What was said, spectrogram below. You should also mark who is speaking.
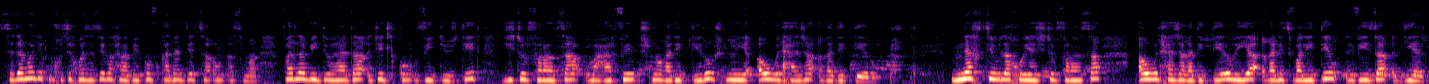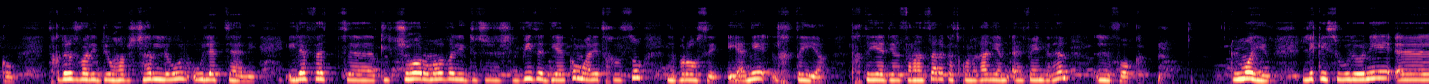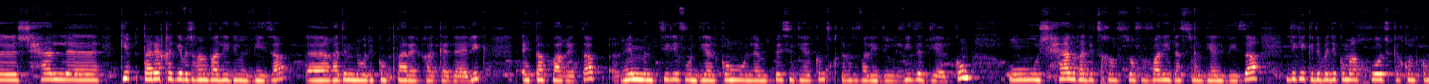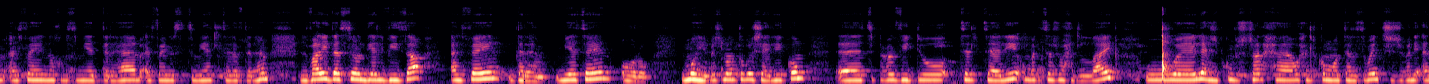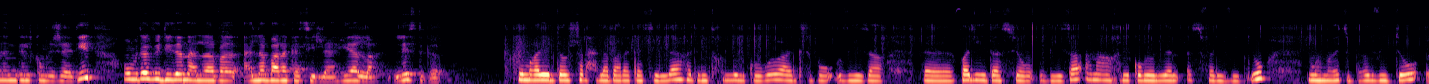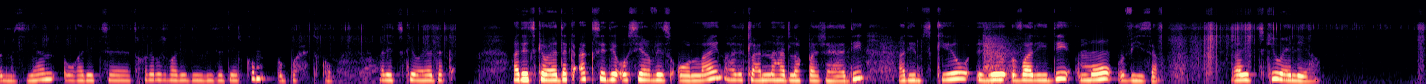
Speaker 1: السلام عليكم أختي خواتاتي مرحبا بكم في قناة ديال تاؤم الاسمار في هذا الفيديو هذا جيت لكم فيديو جديد جيتو لفرنسا ما عارفين شنو غادي ديروا شنو هي أول حاجة غادي ديروا من أختي ولا خويا جيتو لفرنسا أول حاجة غادي ديروا هي غادي تفاليديو الفيزا ديالكم. تقدروا تفاليديوها بالشهر الأول ولا الثاني. إلا فات 3 شهور وما فاليديتوش الفيزا ديالكم غادي تخلصوا ال procès يعني الخطية. الخطية ديال فرنسا راه كتكون غالية من 2000 درهم للفوق. المهم اللي كيسولوني آه شحال آه كيف الطريقة كيفاش غنفاليديو الفيزا. آه غادي نوريكم الطريقة كذلك étape par étape غير من التليفون ديالكم ولا من ال PC ديالكم تقدروا تفاليديو الفيزا ديالكم. وشحال غادي تخلصوا في ال validation ديال الفيزا. اللي كيكذب عليكم الخوت كيقول لكم 2500 درهم 2600 3000 درهم. ال validation ديال الفيزا 2000 درهم 200 أورو. المهم باش ما نطولش عليكم آه تبعوا الفيديو حتى التالي وما تنساوش واحد ال like ولا عجبكم الشرح واحد ال commentaire زوين تشجعوني أنا ندير لكم الجديد. ونبداو الفيديو ديالنا على على بركة الله. يلا let's go اليوم غادي نبداو الشرح على بركة الله. غادي ندخلوا لجوجل غنكتبوا فيزا آه validation visa أنا غنخليكم ال lien أسفل الفيديو. المهم غادي تبعوا الفيديو مزيان وغادي تقدروا تفاليديو الفيزا ديالكم بوحدكم. غادي تكيو على داك غادي تكيو على داك accéder au service online غادي يطلع لنا هاد la page هادي. غادي نتكيو je valide mon visa غادي تكيو عليها.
